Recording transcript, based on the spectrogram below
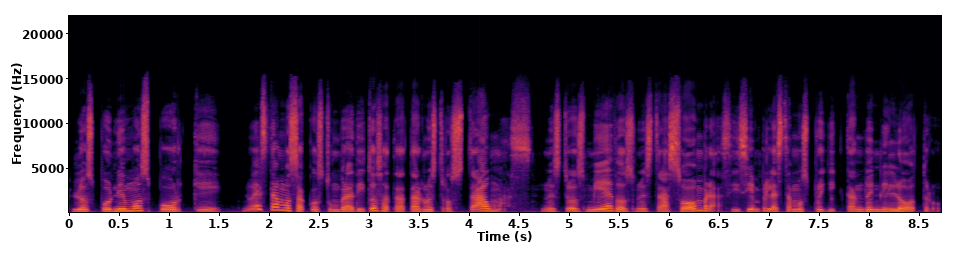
los ponemos porque no estamos acostumbraditos a tratar nuestros traumas, nuestros miedos, nuestras sombras y siempre la estamos proyectando en el otro.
